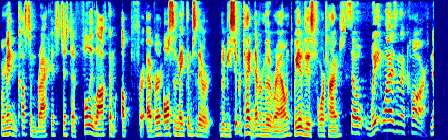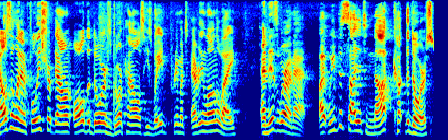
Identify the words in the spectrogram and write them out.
We're making custom brackets just to fully lock them up forever. Also make them so they were would be super tight and never move around. We had to do this four times. So weight wise in the car, Nelson went and fully stripped down all the doors, door panels. He's weighed pretty much everything along the way. And this is where I'm at. I, we've decided to not cut the doors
